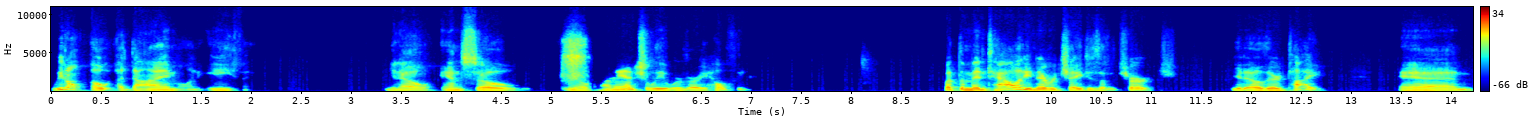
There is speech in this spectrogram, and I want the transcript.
We don't owe a dime on anything, you know, and so, you know, financially, we're very healthy. But the mentality never changes at a church you know they're tight and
